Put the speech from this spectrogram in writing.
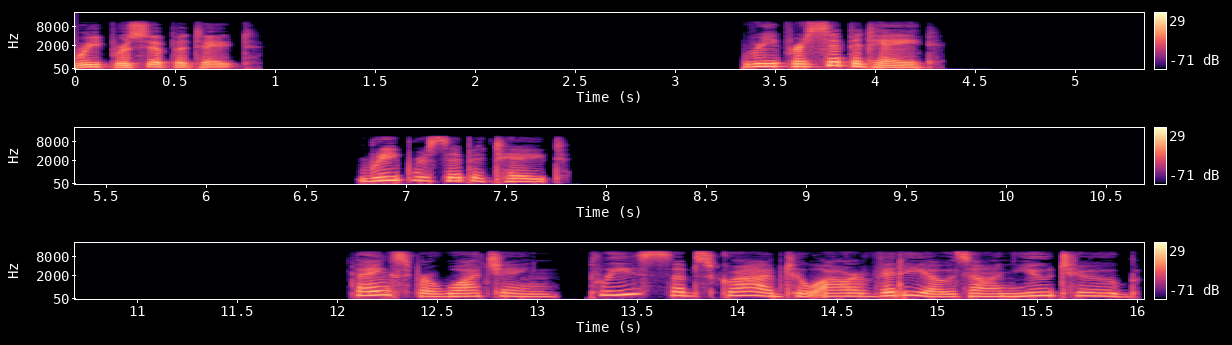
Reprecipitate. Reprecipitate. Reprecipitate. Thanks for watching. Please subscribe to our videos on YouTube.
